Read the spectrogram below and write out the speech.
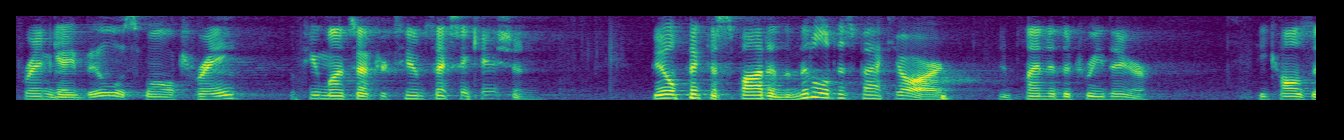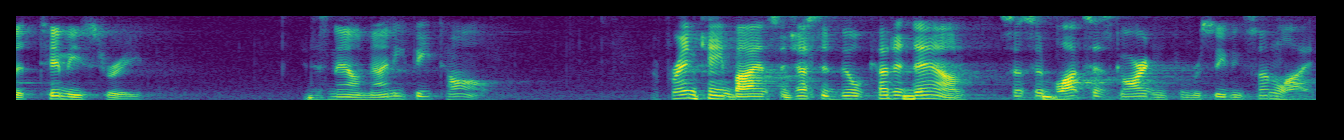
friend gave Bill a small tree a few months after Tim's execution. Bill picked a spot in the middle of his backyard and planted the tree there. He calls it Timmy's tree. It is now 90 feet tall. A friend came by and suggested Bill cut it down since it blocks his garden from receiving sunlight.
